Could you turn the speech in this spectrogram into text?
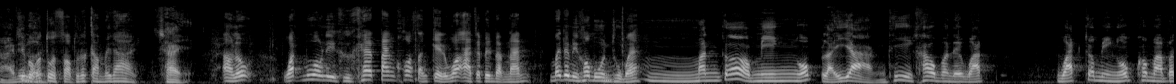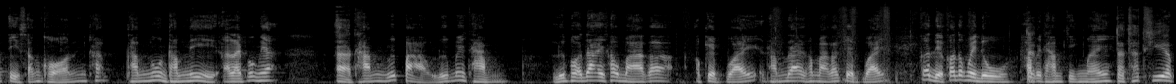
หายไปที่บอกว่าเลย ตรวจสอบธุรกรรมไม่ได้ ใช่ เอาแล้ว วัดม่วงนี่คือแค่ตั้งข้อสังเกตว่าอาจจะเป็นแบบนั้น ไม่ได้มีข้อมูลถูกไหมอืมมันก็มีงบหลายอย่างที่เข้ามาในวัด วัดก็มีงบเข้ามาปฏิสังขรณ์ครับทำนู่นทำนี่อะไรพวกเนี้ยอ่าทำหรือเปล่าหรือไม่ทำหรือพอได้เข้ามาก็เอาเก็บไว้ทำได้เข้ามาก็เก็บไว้ ก็เดี๋ยวก็ต้องไปดูเอาไปทำจริงไหม แต่ถ้าเทียบ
